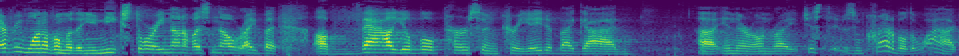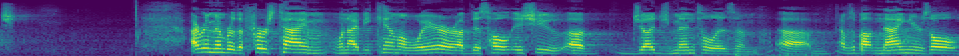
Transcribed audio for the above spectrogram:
every one of them with a unique story none of us know, right? But a valuable person created by God uh, in their own right. Just, it was incredible to watch. I remember the first time when I became aware of this whole issue of judgmentalism. Um, I was about nine years old.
